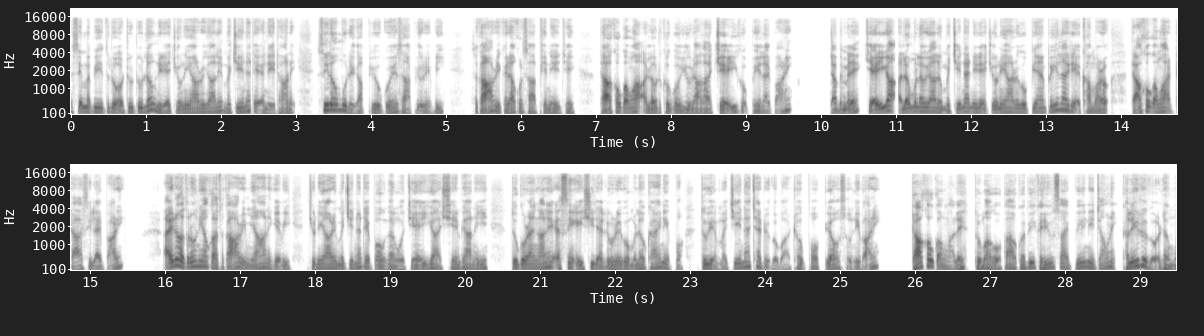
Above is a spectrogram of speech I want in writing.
အစင်မပြေသူတို့အတူတူလုပ်နေတဲ့ဂျူနီယာတွေကလည်းမကျေနပ်တဲ့အနေအထားနဲ့စီးလုံးမှုတွေကပြိုကွဲစာပြိုနေပြီးစကားတွေကြောက်ကစားဖြစ်နေချိန်ဒါခုတ်ကောင်ကအလုပ်တစ်ခုကိုယူလာက JE ကိုပေးလိုက်ပါတယ်။ဒါပေမဲ့ဂျယ်ရီကအလုံးမလုံးရလို့မကျေနပ်နေတဲ့ဂျူနီယာတွေကိုပြန်ပေးလိုက်တဲ့အခါမှာတော့ဒါခုတ်ကောင်ကတားဆီးလိုက်ပါတယ်။ အဲဒီတော့သူတို့နှစ်ယောက်ကစကားတွေများနေခဲ့ပြီးဂျူနီယာတွေမကျေနပ်တဲ့ပုံစံကိုဂျယ်ရီကရှင်းပြနေရင်သူကိုယ်တိုင်ကလည်းအဆင့်အိရှိတဲ့လူတွေကိုမလောက်ခိုင်းနေပေါ်သူ့ရဲ့မကျေနပ်ချက်တွေကိုပါထုတ်ပေါ်ပြောဆိုနေပါတယ်။ဓာတ်ခုတ်ကောင်ကလည်းဒိုမကိုကာကွယ်ပြီးဂယုဆိုင်ပေးနေကြောင်းနဲ့ကလေးတွေကိုအလုံးမ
